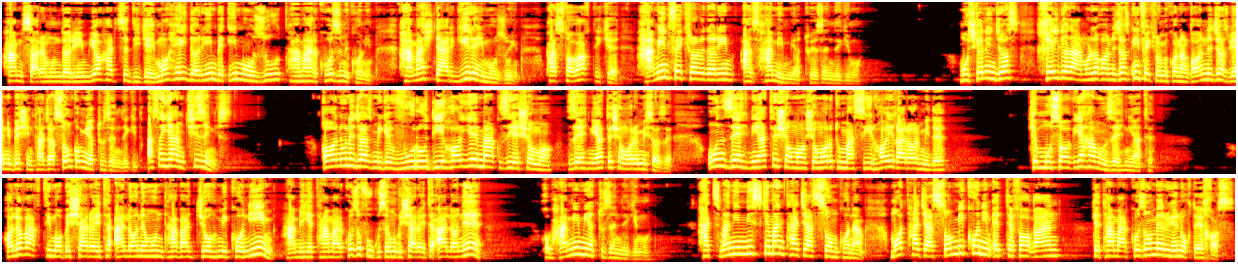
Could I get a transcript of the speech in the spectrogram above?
همسرمون داریم یا هر چیز دیگه ما هی داریم به این موضوع تمرکز می‌کنیم. همش درگیر این موضوعیم. پس تا وقتی که همین فکر رو داریم از همین میاد توی زندگیمون. مشکل اینجاست خیلی ها در مورد قانون جذب این فکر رو می‌کنن. قانون جذب یعنی بشین تجسم کن میاد تو زندگیت. اصلا یه هم چیزی نیست. قانون جذب میگه ورودی های مغزی شما ذهنیت شما رو می‌سازه. اون ذهنیت شما شما رو تو مسیرهایی قرار میده که مساوی همون ذهنیته. حالا وقتی ما به شرایط الانمون توجه می‌کنیم همه تمرکز و فوکوسمون رو شرایط الانه. خب همین میاد تو زندگیمون. حتما این نیست که من تجسم کنم. ما تجسم می‌کنیم اتفاقا که تمرکزمون به روی نقطه خاص.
